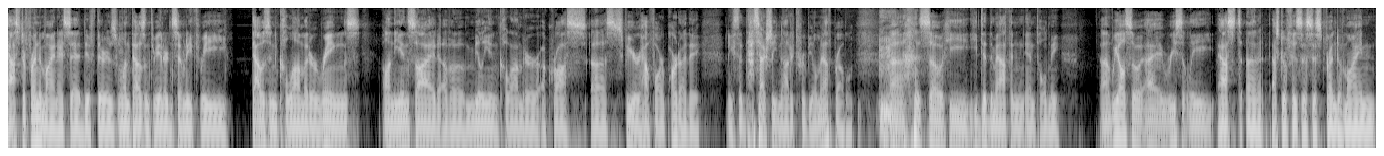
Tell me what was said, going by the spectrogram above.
asked a friend of mine. I said, if there's 1,373,000 kilometer rings on the inside of a million kilometer across uh, sphere, how far apart are they? And he said, that's actually not a trivial math problem. Uh, so he, he did the math and, and told me. Uh, we also, I recently asked an astrophysicist friend of mine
